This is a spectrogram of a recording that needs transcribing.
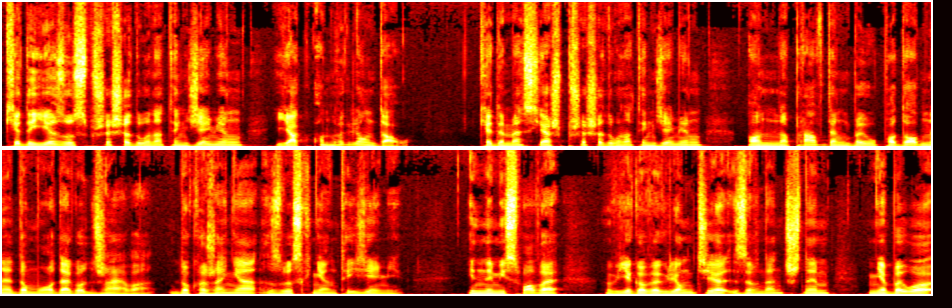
Kiedy Jezus przyszedł na tę ziemię, jak on wyglądał? Kiedy Mesjasz przyszedł na tę ziemię, on naprawdę był podobny do młodego drzewa, do korzenia z wyschniętej ziemi. Innymi słowy, w jego wyglądzie zewnętrznym nie było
